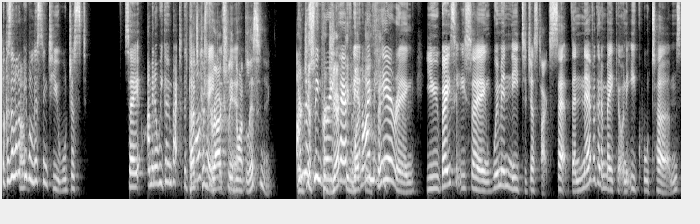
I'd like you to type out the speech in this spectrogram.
Because a lot of Uh, people listening to you will just say, I mean, are we going back to the dark ages? That's because they're actually here? not listening. They're I'm just listening very carefully, what and I'm think. hearing you basically saying women need to just accept they're never going to make it on equal terms.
